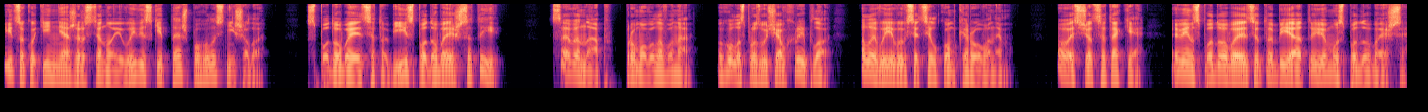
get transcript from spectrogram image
і цокотіння жерстяної вивіски теж поголоснішало. Сподобається тобі, сподобаєшся ти. Севенап, промовила вона. Голос прозвучав хрипло, але виявився цілком керованим. Ось що це таке. Він сподобається тобі, а ти йому сподобаєшся.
